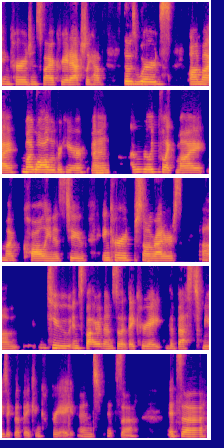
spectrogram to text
encourage, inspire, create. I actually have those words on my my wall over here, and I really feel like my my calling is to encourage songwriters um, to inspire them so that they create the best music that they can create, and it's a it's a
